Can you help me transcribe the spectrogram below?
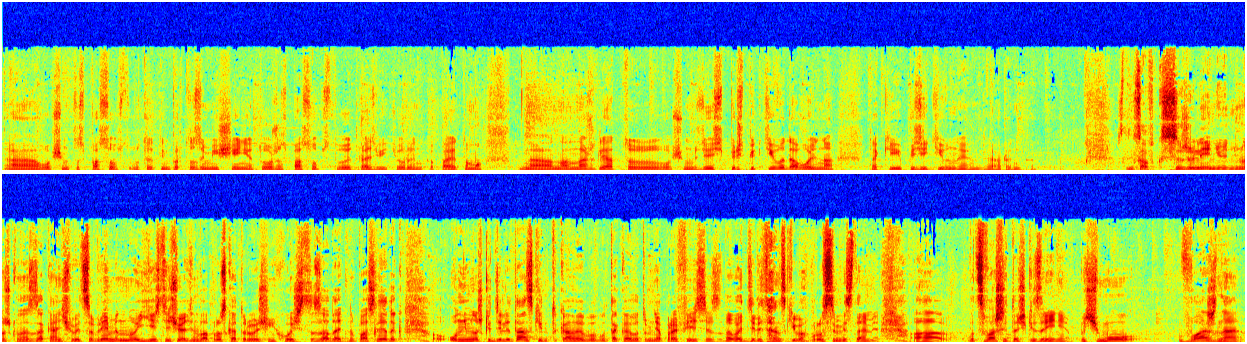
в общем-то, способствует, вот это импортозамещение тоже способствует развитию рынка. Поэтому, на наш взгляд, э, в общем, здесь перспективы довольно такие позитивные для рынка. Станислав, к сожалению, немножко у нас заканчивается время, но есть еще один вопрос, который очень хочется задать напоследок. Он немножко дилетантский, но такая, такая вот у меня профессия, задавать дилетантские вопросы местами. А, вот с вашей точки зрения, почему важно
